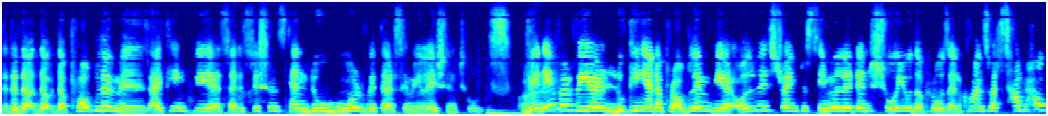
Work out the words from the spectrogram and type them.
the, the, the, the, problem is i think we as statisticians can do more with our simulation tools. Ah. Whenever we are looking at a problem we are always trying to simulate and show you the pros and cons but somehow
